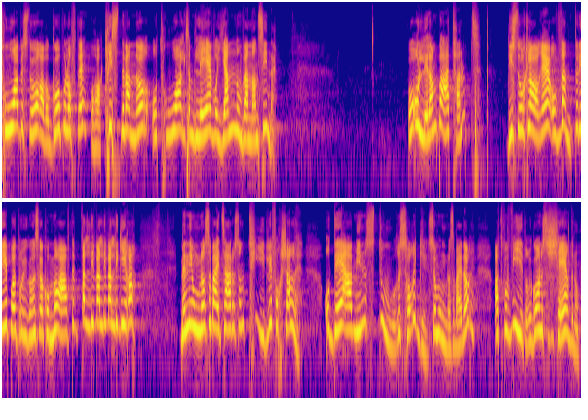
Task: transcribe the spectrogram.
Troa består av å gå på loftet og ha kristne venner, og troa liksom lever gjennom vennene sine. Og oljelampa er tent. De står klare og venter de på at brudgommen skal komme. og er ofte veldig, veldig, veldig gira. Men i ungdomsarbeid så er det sånn tydelig forskjell. Og det er min store sorg som ungdomsarbeider. At på videregående så skjer det noe.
